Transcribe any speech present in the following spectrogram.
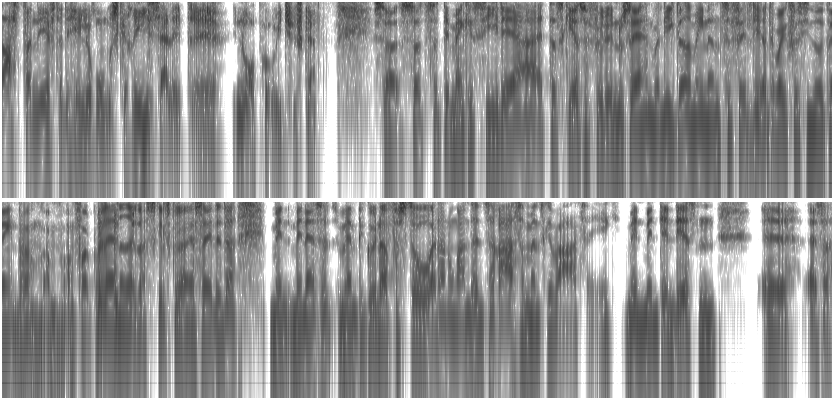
resterne efter det hele romerske rige, særligt øh, nordpå i Tyskland. Så, så, så det man kan sige, det er, at der sker selvfølgelig, nu sagde jeg, at han var ligeglad med en anden tilfældig, og det var ikke for at sige noget grin om, om folk på landet eller skilskør, jeg sagde det der, men, men altså, man begynder at forstå, at der er nogle andre interesser, man skal varetage, ikke? Men, men den der sådan, øh, altså,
